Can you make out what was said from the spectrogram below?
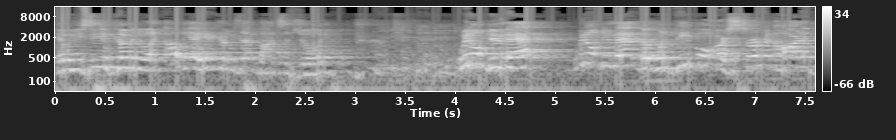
and when you see him coming, you're like, oh yeah, here comes that box of joy. we don't do that. We don't do that, but when people are servant hearted,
